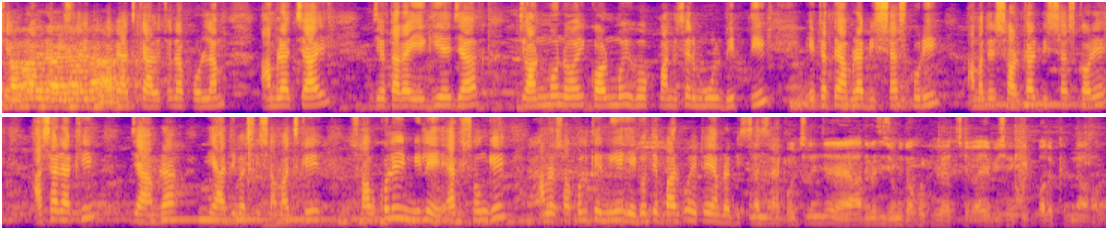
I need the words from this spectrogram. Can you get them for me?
সেগুলো আমরা বিস্তারিতভাবে আজকে আলোচনা করলাম। আমরা চাই যে তারা এগিয়ে যাক। জন্ম নয়, কর্মই হোক, মানুষের মূল ভিত্তি, এটাতে আমরা বিশ্বাস করি। আমাদের সরকার বিশ্বাস করে। আশা রাখি যে আমরা এই আদিবাসী সমাজকে সকলেই মিলে একসঙ্গে আমরা সকলকে নিয়ে এগোতে পারব এটাই আমরা বিশ্বাস রাখি। বলছিলেন যে আদিবাসী জমি দখল হয়ে যাচ্ছে বা এই বিষয়ে কি পদক্ষেপ নেওয়া হবে?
